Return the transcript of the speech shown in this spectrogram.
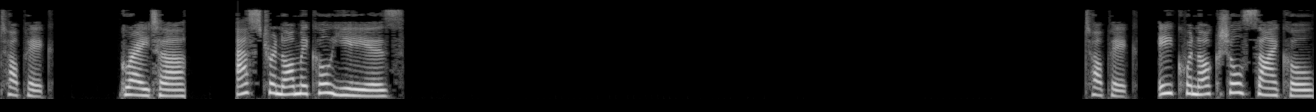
Topic: Greater astronomical years. Topic: Equinoctial cycle.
